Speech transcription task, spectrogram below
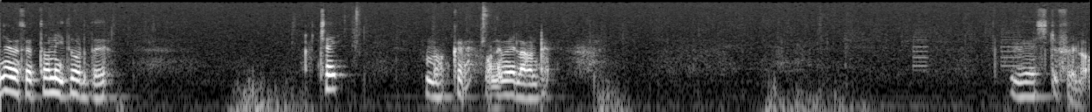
ஏன் செத்தோன்னு இது வருது சை மொக்கடை ஒன்றுமே இல்லை அவன்கிட்ட. Waste fellow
